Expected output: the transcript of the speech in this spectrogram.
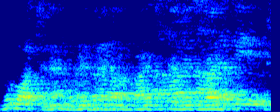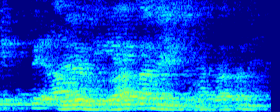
no lote, né? Não entra na parte que a Na- gente na vai. área de recuperar o dinheiro Exatamente, né? exatamente.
